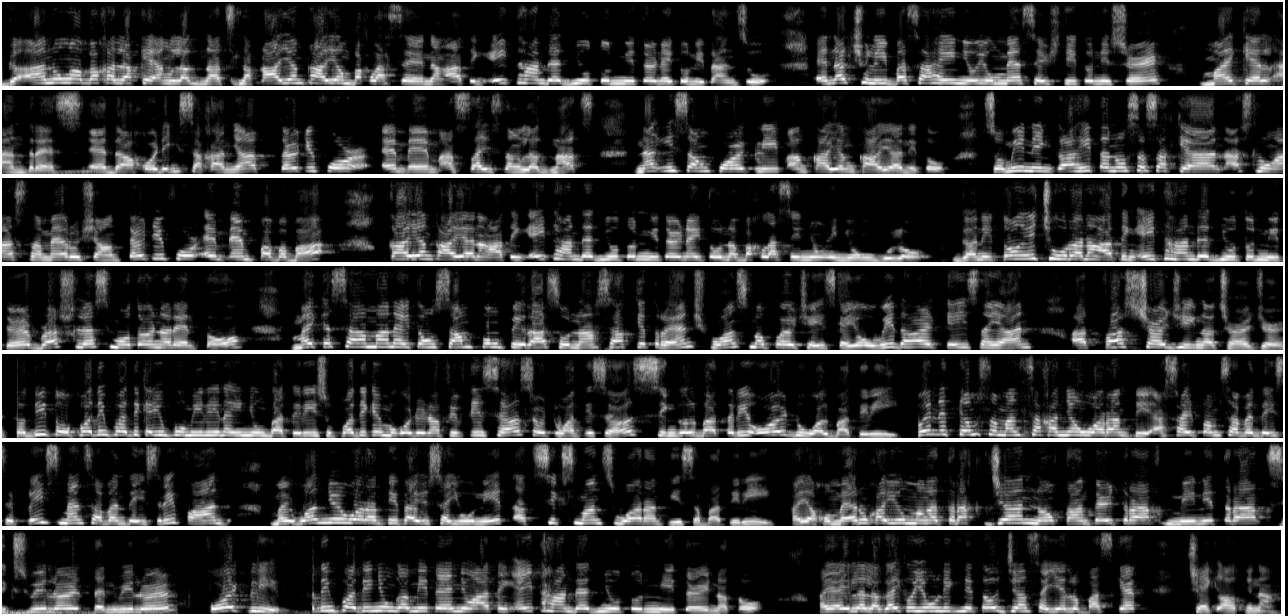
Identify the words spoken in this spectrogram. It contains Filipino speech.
Gaano nga ba kalaki ang lug nuts na kayang-kayang baklasin ng ating 800 Newton meter na ito ni Tansu? And actually, basahin nyo yung message dito ni Sir Michael Andres. And according sa kanya, 34mm ang size ng lug nuts ng isang forklift ang kayang-kaya nito. So meaning, kahit anong sasakyan, as long as na meron siyang 34mm pababa, kayang-kaya ng ating 800 Newton meter na ito na baklasin yung inyong gulong. Ganito ang itsura ng ating 800 Newton meter, brushless motor na rin to. May kasama na itong 10 piraso na socket wrench once mag-purchase kayo with hard case na yan at fast charging na charger. So dito, pwedeng pwede kayong pumili ng inyong battery. So pwede kayong mag-order ng 15 cells or 20 cells, single battery or dual battery. When it comes naman sa kanyang warranty, aside from 7 days replacement, 7 days refund, may 1 year warranty tayo sa unit at 6 months warranty sa battery. Kaya kung meron kayong mga truck dyan, no, counter truck, mini truck, 6-wheeler, 10-wheeler, forklift, pwedeng pwede nyong gamitin yung ating 800 Newton meter na to. Kaya ilalagay ko yung link nito dyan sa yellow basket. Check out nyo na.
